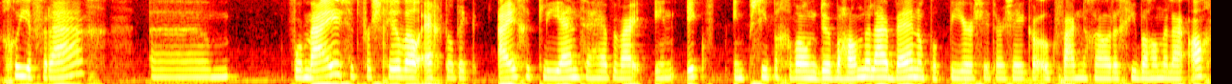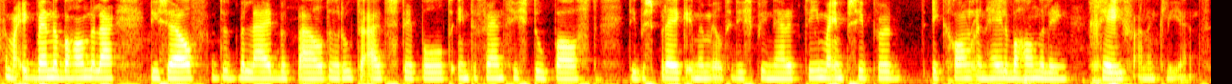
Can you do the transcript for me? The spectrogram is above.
Goeie vraag. Um, voor mij is het verschil wel echt dat ik eigen cliënten heb waarin ik in principe gewoon de behandelaar ben. Op papier zit er zeker ook vaak nog wel een regiebehandelaar achter. Maar ik ben de behandelaar die zelf het beleid bepaalt, de route uitstippelt, interventies toepast. Die bespreek in mijn multidisciplinaire team. Maar in principe ik gewoon een hele behandeling geef aan een cliënt.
